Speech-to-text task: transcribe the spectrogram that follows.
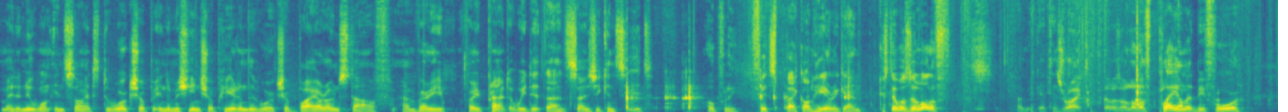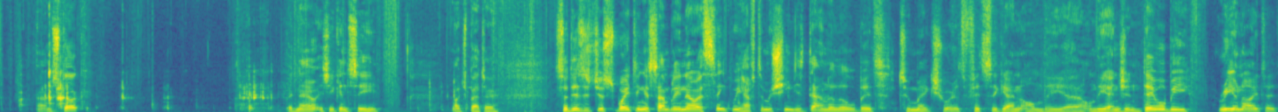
made a new one inside the workshop, in the machine shop here in the workshop by our own staff. I'm very, very proud that we did that. So as you can see, it hopefully fits back on here again. Because there was a lot of let me get this right. There was a lot of play on it before. I'm stuck. But now, as you can see, much better. So this is just waiting assembly now. I think we have to machine this down a little bit to make sure it fits again on the, uh, on the engine. They will be reunited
